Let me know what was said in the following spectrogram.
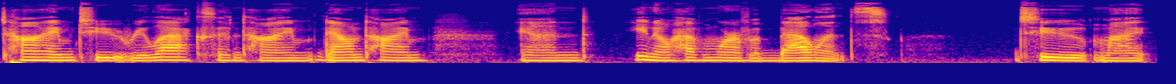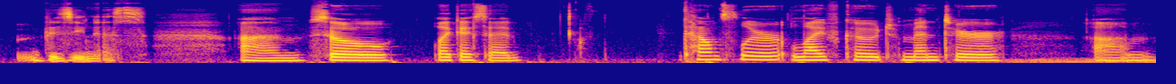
time to relax and time downtime and you know have more of a balance to my busyness. Um, so, like I said, counselor, life coach, mentor, um,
